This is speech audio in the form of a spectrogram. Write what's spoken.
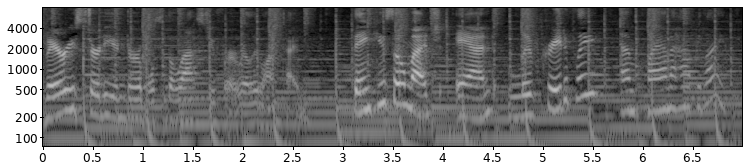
very sturdy and durable, so they'll last you for a really long time. Thank you so much, and live creatively and plan a happy life.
